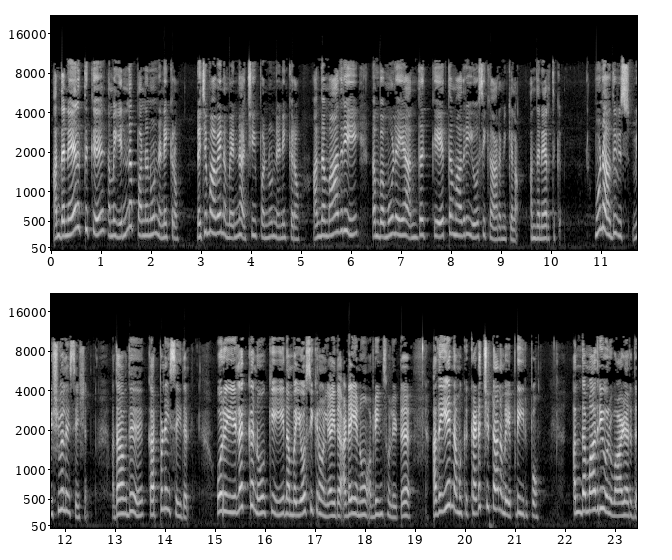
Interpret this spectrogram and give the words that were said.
அந்த நேரத்துக்கு நம்ம என்ன பண்ணணும்னு நினைக்கிறோம்? நிஜமாவே நம்ம என்ன அச்சீவ் பண்ணணும்னு நினைக்கிறோம்? அந்த மாதிரி நம்ம மூளையை அந்தக்கு ஏற்ற மாதிரி யோசிக்க ஆரம்பிக்கலாம் அந்த நேரத்துக்கு. மூணாவது விஷ் விஷுவலைசேஷன் அதாவது கற்பனை செய்தல். ஒரு இலக்கை நோக்கி நம்ம யோசிக்கிறோம் இல்லையா? இதை அடையணும் அப்படின்னு சொல்லிட்டு. அதையே நமக்கு கிடைச்சிட்டா நம்ம எப்படி இருப்போம்? அந்த மாதிரி ஒரு வாழறது.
